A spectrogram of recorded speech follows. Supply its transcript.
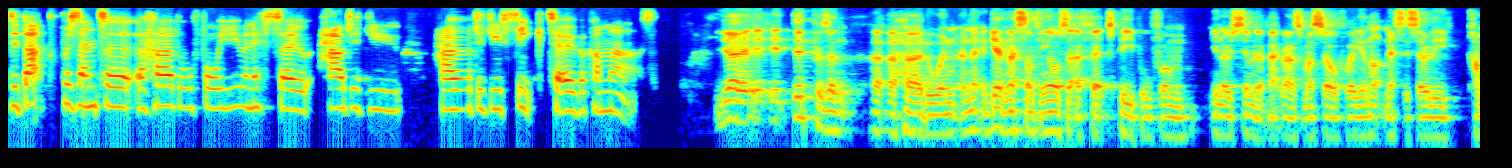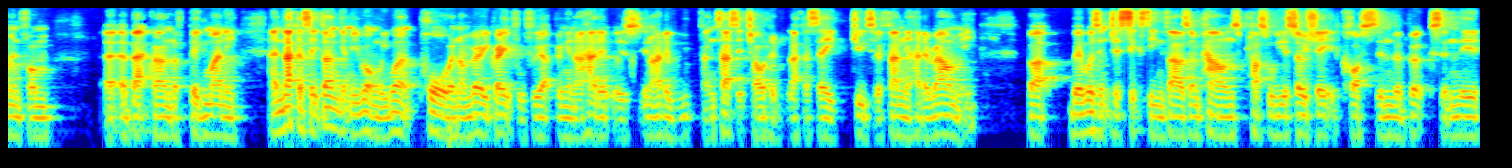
did that present a, a hurdle for you? And if so, how did you how did you seek to overcome that? Yeah, it, it did present a, a, hurdle, and, and again, that's something else that affects people from you know similar backgrounds to myself, where you're not necessarily coming from a, background of big money. And like I say, don't get me wrong, we weren't poor, and I'm very grateful for the upbringing I had. It was you know I had a fantastic childhood, like I say, due to the family I had around me. But there wasn't just sixteen thousand pounds plus all the associated costs and the books and the,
